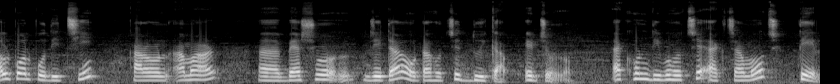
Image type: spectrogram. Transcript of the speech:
অল্প অল্প দিচ্ছি, কারণ আমার বেসন যেটা, ওটা হচ্ছে দুই কাপ এর জন্য। এখন দিব হচ্ছে এক চামচ তেল।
